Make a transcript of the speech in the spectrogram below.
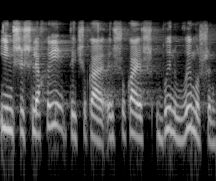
Інші шляхи ти шукаєш, шукаєш вин, вимушен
